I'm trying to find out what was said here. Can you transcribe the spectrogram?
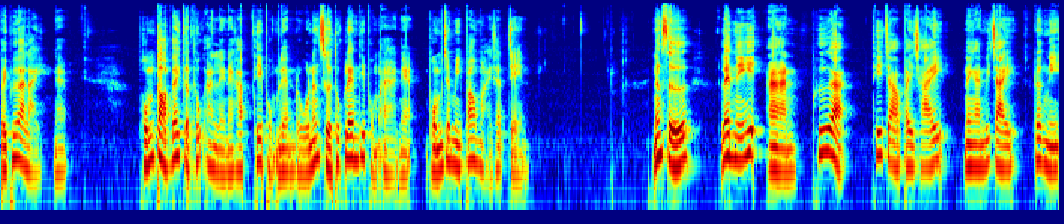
ไปเพื่ออะไรนะผมตอบได้เกือบทุกอันเลยนะครับ ที่ผมเรียนรู้หนังสือทุกเล่มที่ผมอ่านเนี่ยผมจะมีเป้าหมายชัดเจน หนังสือเล่มนี้อ่านเพื่อที่จะเอาไปใช้ในงานวิจัยเรื่องนี้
